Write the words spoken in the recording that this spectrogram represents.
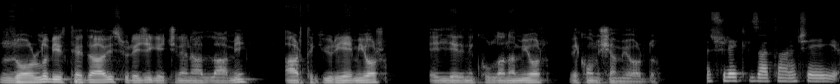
Zorlu bir tedavi süreci geçiren Allami artık yürüyemiyor, ellerini kullanamıyor ve konuşamıyordu. Sürekli zaten şey e,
